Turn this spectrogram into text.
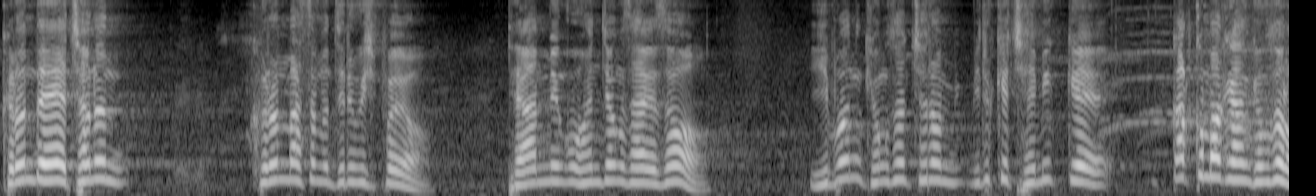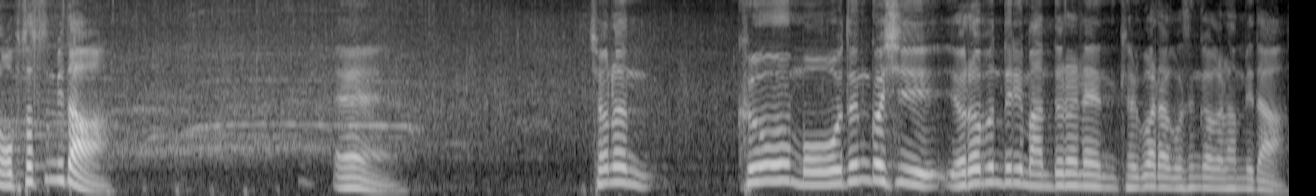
그런데 저는 그런 말씀을 드리고 싶어요. 대한민국 헌정사에서 이번 경선처럼 이렇게 재밌게 깔끔하게 한 경선은 없었습니다. 예. 저는 그 모든 것이 여러분들이 만들어낸 결과라고 생각을 합니다.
